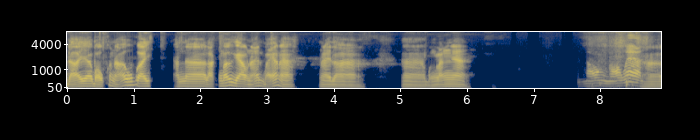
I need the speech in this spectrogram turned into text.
đợi bột nó nở hút ơi anh lặt mớ rau nãy anh bẻ nè này là à, bằng lăng nha. Ngon ngon quá anh. À,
